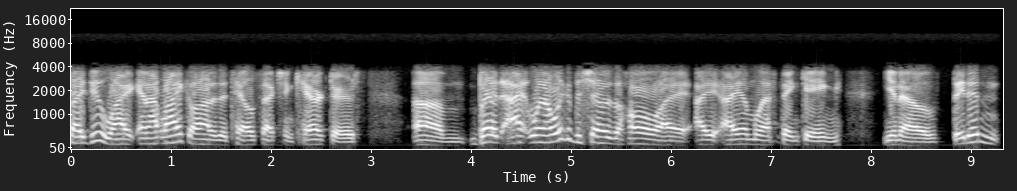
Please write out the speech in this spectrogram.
so I do like, and I like a lot of the tail section characters. Um, but I, when I look at the show as a whole, I, I, I am left thinking, you know, they didn't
